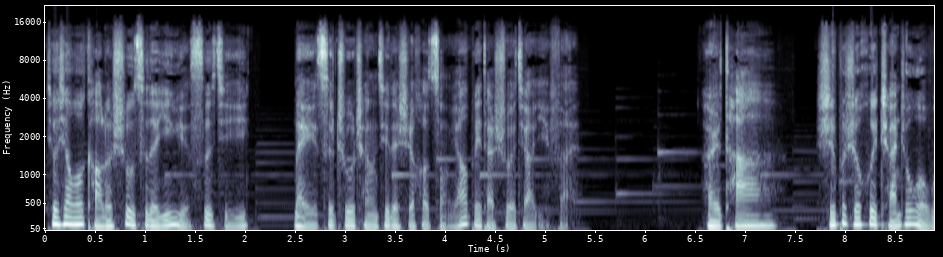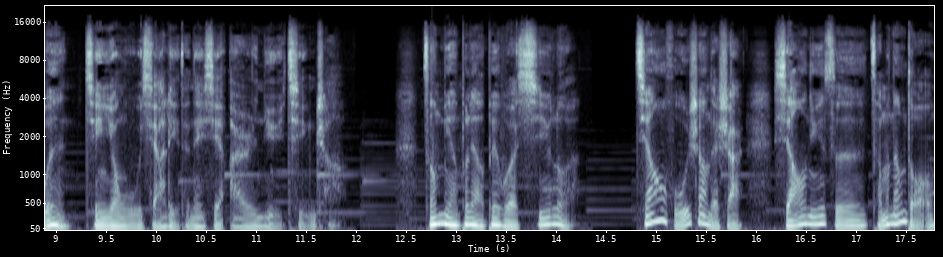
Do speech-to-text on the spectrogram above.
就像我考了数次的英语四级，每次出成绩的时候，总要被他说教一番。而他时不时会缠着我问金庸武侠里的那些儿女情长，总免不了被我奚落。江湖上的事儿，小女子怎么能懂？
